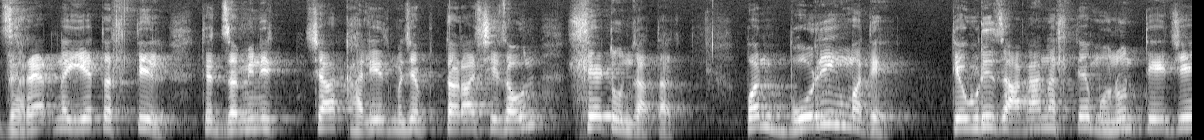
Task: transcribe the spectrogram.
झऱ्यातनं येत असतील ते जमिनीच्या खाली म्हणजे तळाशी जाऊन सेट होऊन जातात. पण बोरिंगमध्ये तेवढी जागा नसते म्हणून ते जे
